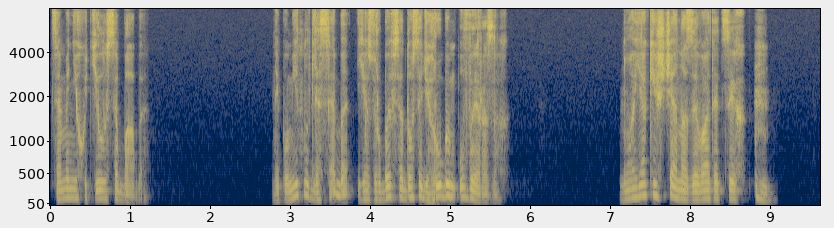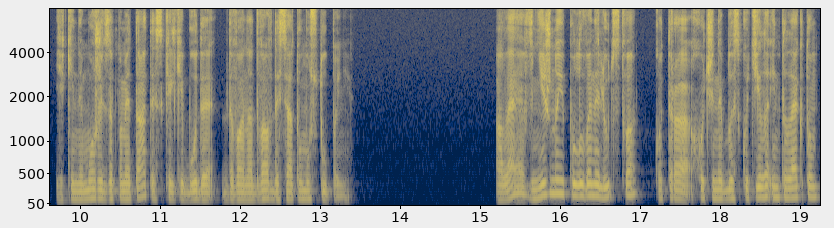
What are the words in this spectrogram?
це мені хотілося баби. Непомітно для себе я зробився досить грубим у виразах. Ну а як іще називати цих, які не можуть запам'ятати, скільки буде 2 на 2 в десятому ступені? Але в ніжної половини людства, котра, хоч і не блискотіла інтелектом,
